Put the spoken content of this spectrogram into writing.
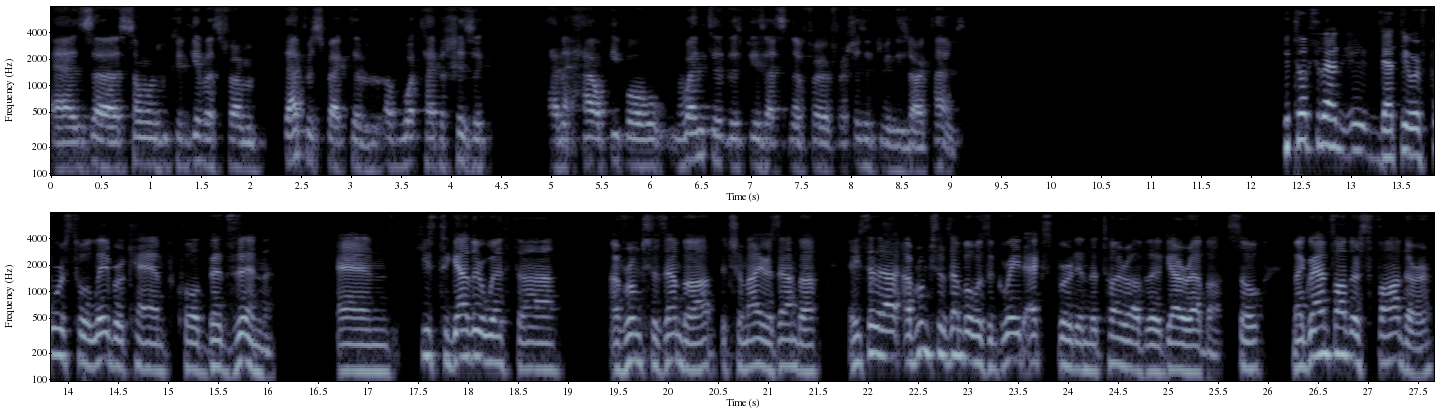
as uh, someone who could give us from that perspective of what type of chizik and how people went to this Piasetzna for for chizik during these dark times. He talks about that they were forced to a labor camp called Bedzin, and he's together with uh, Avrum Chazemba, the Shemayer Zemba. And he said that Avrum Chazemba was a great expert in the Torah of the Ger. So my grandfather's father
